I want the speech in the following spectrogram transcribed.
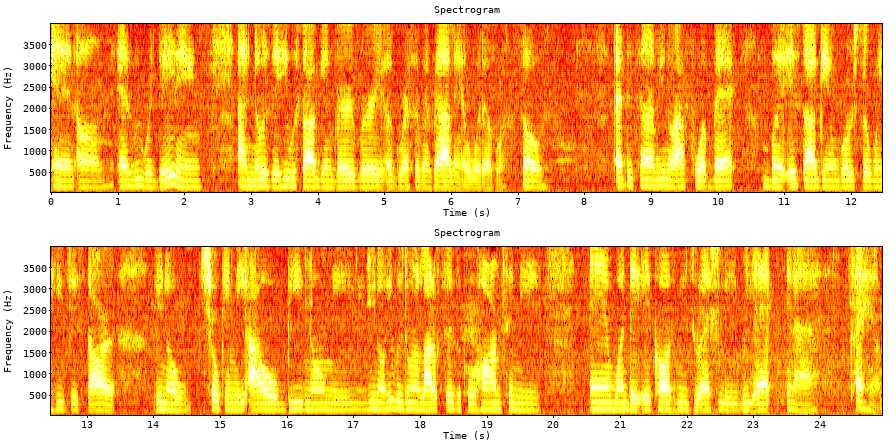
And um, as we were dating I noticed that he would start getting very, very aggressive and violent or whatever. So at the time, you know, I fought back, but it started getting worse when he just started, you know, choking me out, beating on me. You know, he was doing a lot of physical harm to me. And one day it caused me to actually react and I cut him.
